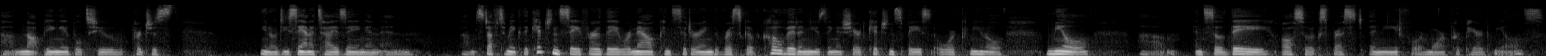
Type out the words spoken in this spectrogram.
um, not being able to purchase, you know, desanitizing and, and um, stuff to make the kitchen safer. They were now considering the risk of COVID and using a shared kitchen space or communal meal. Um, and so they also expressed a need for more prepared meals.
